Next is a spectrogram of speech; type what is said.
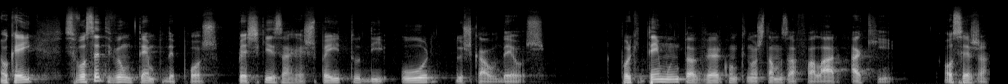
Ok? Se você tiver um tempo depois, pesquisa a respeito de Ur dos Caldeus, porque tem muito a ver com o que nós estamos a falar aqui. Ou seja,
